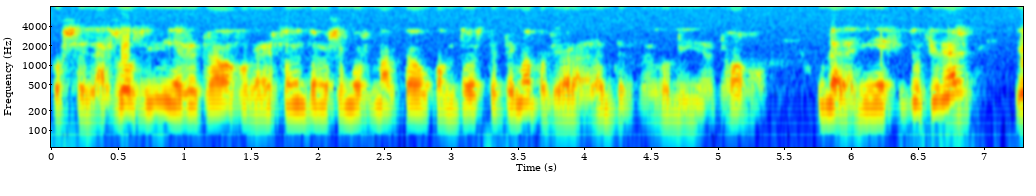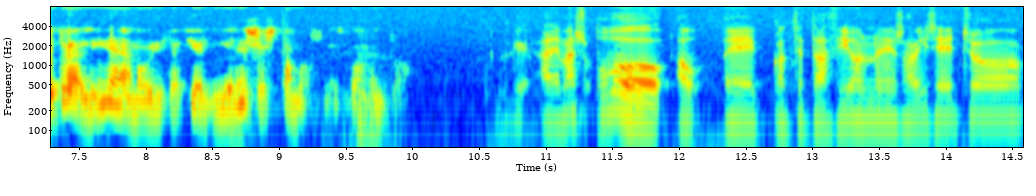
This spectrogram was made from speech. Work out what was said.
pues las dos líneas de trabajo que en este momento nos hemos marcado con todo este tema, pues llevar adelante las dos líneas de trabajo. Una la línea institucional y otra la línea de movilización. Y en eso estamos en este momento. además, hubo eh, concentraciones, habéis hecho...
